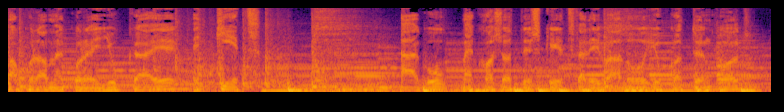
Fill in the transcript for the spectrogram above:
akkora, amekkora egy lyukkáé. Egy két ágú, meghasadt és két felé váló tönk volt.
